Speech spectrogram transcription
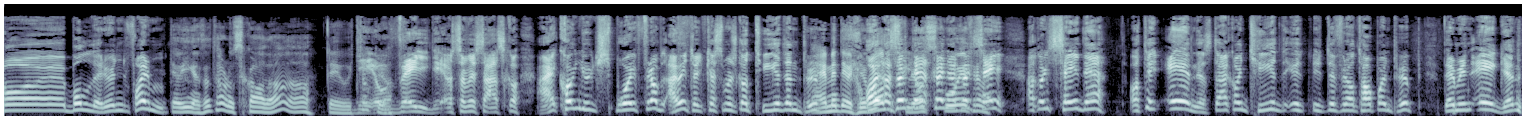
av bollerund form. Det er jo ingen som tar noe skade av det. da. Det er jo Det er jo veldig altså hvis Jeg skal, jeg kan jo ikke spå i framtida. Jeg vet jo ikke hva som skal tyde en pupp. Nei, men det er jo ikke vanskelig altså, å spå i framtida. si, jeg kan si det. At det eneste jeg kan tyde ut ifra ta på en pupp, det er min egen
